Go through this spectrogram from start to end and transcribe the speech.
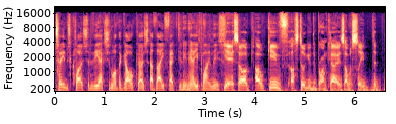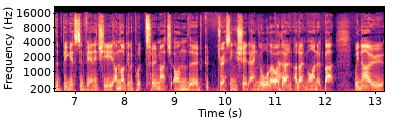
Teams closer to the action like the Gold Coast, are they factored in? How are you playing this? Yeah, so I'll, I'll give, I'll still give the Broncos obviously the, the biggest advantage here. I'm not going to put too much on the dressing shed angle, although I don't, I don't mind it. But we know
